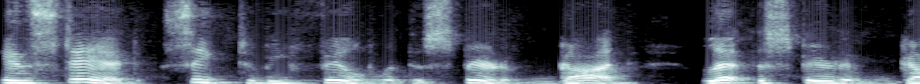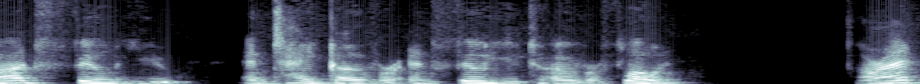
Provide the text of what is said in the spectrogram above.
instead seek to be filled with the spirit of god let the spirit of god fill you and take over and fill you to overflowing. All right.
